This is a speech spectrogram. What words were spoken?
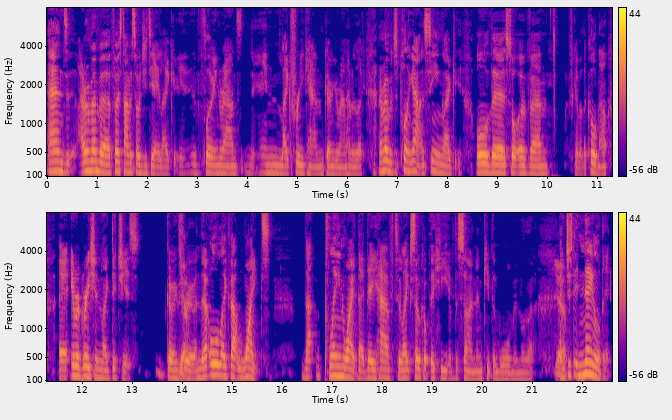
And I remember first time I saw GTA, like floating around in like free cam, going around having a look. I remember just pulling out and seeing like all the sort of um, I forget what they're called now, uh, irrigation like ditches going through, and they're all like that white, that plain white that they have to like soak up the heat of the sun and keep them warm and all that. Yeah. And just it nailed it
